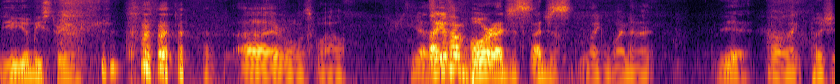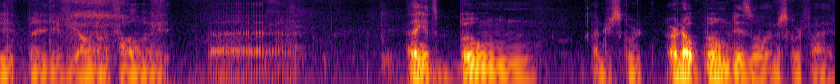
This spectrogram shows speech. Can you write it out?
You you'll be streaming. Uh, every once in a while. Yeah. Like if I'm bored, I just, I just like, why not? Yeah. I don't like push it, but if y'all want to follow it, uh, I think it's boom underscore or no boom dizzle underscore five.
